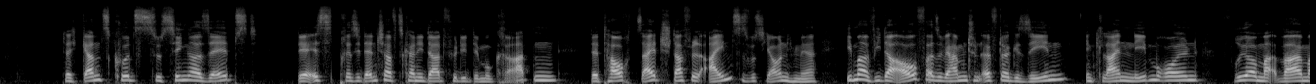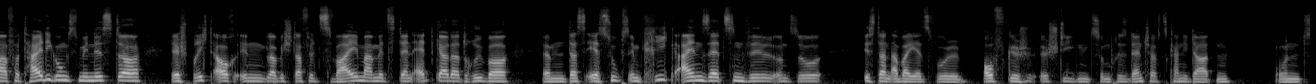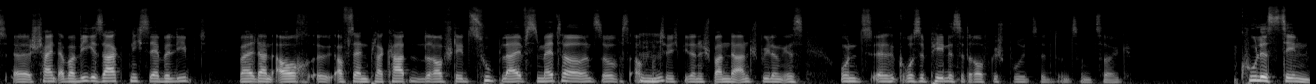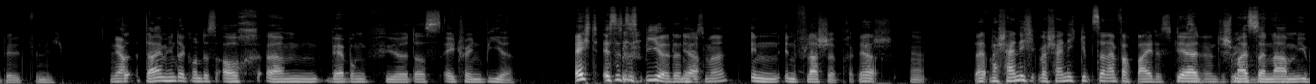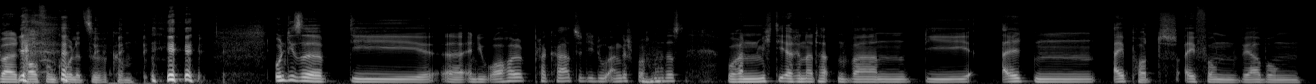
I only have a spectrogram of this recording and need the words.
Vielleicht ganz kurz zu Singer selbst. Der ist Präsidentschaftskandidat für die Demokraten. Der taucht seit Staffel 1, das wusste ich auch nicht mehr, immer wieder auf. Also wir haben ihn schon öfter gesehen, in kleinen Nebenrollen. Früher war er mal Verteidigungsminister. Der spricht auch in, glaube ich, Staffel 2 mal mit Stan Edgar darüber, ähm, dass er Soups im Krieg einsetzen will und so ist dann aber jetzt wohl aufgestiegen zum Präsidentschaftskandidaten und äh, scheint aber, wie gesagt, nicht sehr beliebt, weil dann auch äh, auf seinen Plakaten drauf steht Soup Lives Matter und so, was auch mhm. natürlich wieder eine spannende Anspielung ist und äh, große Penisse drauf gesprüht sind und so ein Zeug. Cooles Szenenbild, finde ich. Ja. Da, da, im Hintergrund ist auch ähm, Werbung für das A-Train Bier. Echt? Ist es das Bier dann ja. diesmal? In, in Flasche praktisch. Ja. ja. Wahrscheinlich wahrscheinlich gibt es dann einfach beides. Gibt's Der schmeißt seinen Namen überall drauf, um Kohle zu bekommen. Und diese, die äh, Andy Warhol-Plakate, die du angesprochen mhm. hattest, woran mich die erinnert hatten, waren die alten iPod, iPhone-Werbungen.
